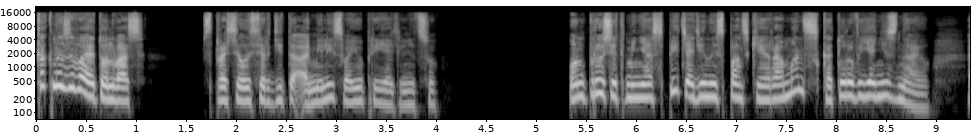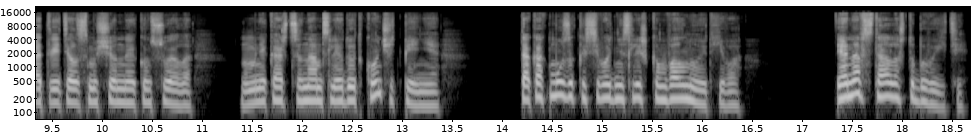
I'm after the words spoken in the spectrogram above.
«Как называет он вас?» — спросила сердито Амели свою приятельницу. «Он просит меня спеть один испанский романс, которого я не знаю», — ответила смущенная Консуэла. «Но мне кажется, нам следует кончить пение, так как музыка сегодня слишком волнует его» и она встала, чтобы выйти.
